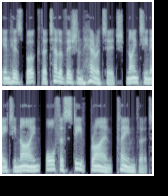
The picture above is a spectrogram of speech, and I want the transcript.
in his book The Television Heritage 1989, author Steve Bryant claimed that,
